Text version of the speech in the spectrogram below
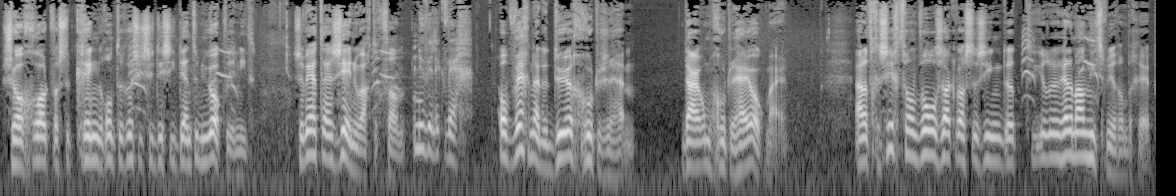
Zo groot was de kring rond de Russische dissidenten nu ook weer niet. Ze werd daar zenuwachtig van. Nu wil ik weg. Op weg naar de deur groetten ze hem. Daarom groette hij ook maar. Aan het gezicht van Wolzak was te zien dat hij er helemaal niets meer van begreep.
